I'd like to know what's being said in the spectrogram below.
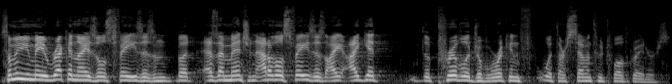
Some of you may recognize those phases, and, but as I mentioned, out of those phases, I, I get the privilege of working with our 7th through 12th graders.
